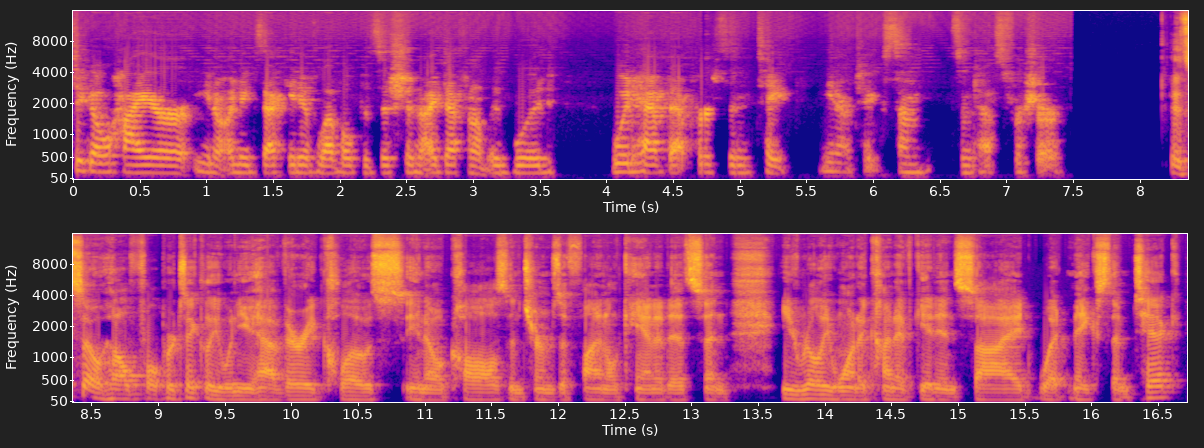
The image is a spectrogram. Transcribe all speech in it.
to go hire, you know, an executive level position, I definitely would would have that person take, you know, take some some tests for sure. It's so helpful, particularly when you have very close, you know, calls in terms of final candidates, and you really want to kind of get inside what makes them tick,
